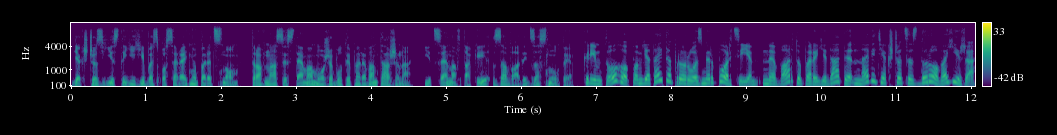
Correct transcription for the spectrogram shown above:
Якщо з'їсти її безпосередньо перед сном, травна система може бути перевантажена, і це навтаки завадить заснути. Крім того, пам'ятайте про розмір порції. Не варто переїдати, навіть якщо це здорова їжа.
